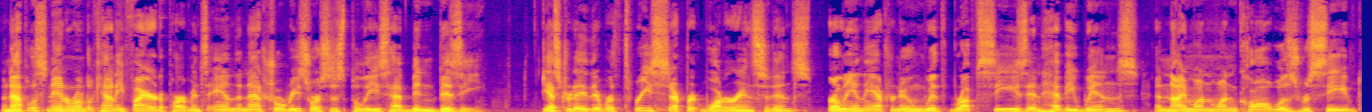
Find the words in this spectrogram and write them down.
Annapolis and Anne Arundel County Fire Departments and the Natural Resources Police have been busy Yesterday, there were three separate water incidents. Early in the afternoon, with rough seas and heavy winds, a 911 call was received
